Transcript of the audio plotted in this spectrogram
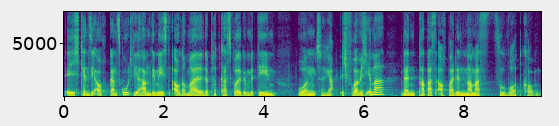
Ich kenne sie auch ganz gut. Wir haben demnächst auch nochmal eine Podcast-Folge mit denen. Und ja, ich freue mich immer, wenn Papas auch bei den Mamas zu Wort kommen.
